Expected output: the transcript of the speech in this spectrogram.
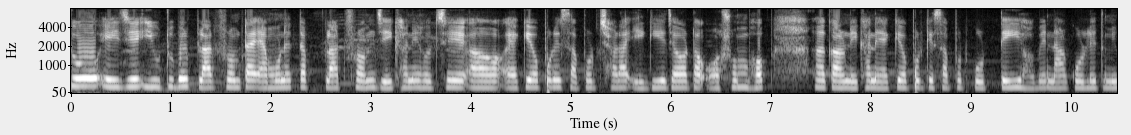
তো এই যে ইউটিউবের প্ল্যাটফর্মটা এমন একটা প্ল্যাটফর্ম যেখানে হচ্ছে একে অপরের সাপোর্ট ছাড়া এগিয়ে যাওয়াটা অসম্ভব কারণ এখানে একে অপরকে সাপোর্ট করতেই হবে, না করলে তুমি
